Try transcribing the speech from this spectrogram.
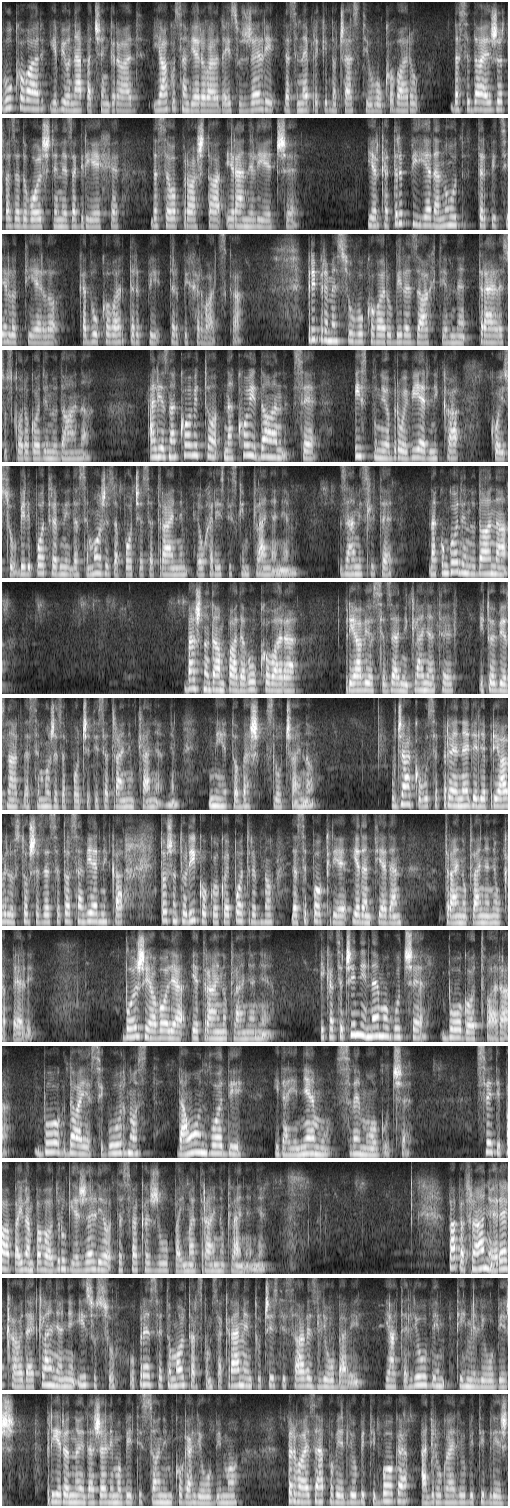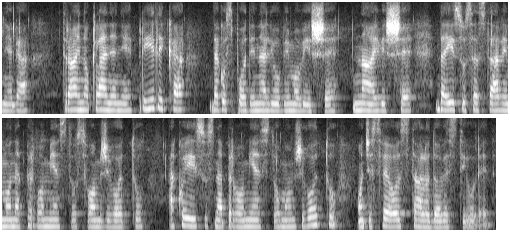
Vukovar je bio napačen grad jako sam vjerovala da Isus želi da se neprekidno časti u Vukovaru, da se daje žrtva zadovoljštine za grijehe, da se oprašta i rane liječe. Jer kad trpi jedan ud, trpi cijelo tijelo. Kad Vukovar trpi, trpi Hrvatska. Pripreme su u Vukovaru bile zahtjevne, trajale su skoro godinu dana. Ali je znakovito na koji dan se ispunio broj vjernika koji su bili potrebni da se može započeti sa trajnim euharistijskim klanjanjem. Zamislite, nakon godinu dana, baš na dan pada Vukovara, prijavio se zadnji klanjatelj i to je bio znak da se može započeti sa trajnim klanjanjem. Nije to baš slučajno. U Đakovu se prve nedjelje prijavilo 168 vjernika, točno toliko koliko je potrebno da se pokrije jedan tjedan trajno klanjanje u kapeli. Božja volja je trajno klanjanje. I kad se čini nemoguće, Bog otvara. Bog daje sigurnost da On vodi i da je njemu sve moguće. Sveti papa Ivan Pavao II je želio da svaka župa ima trajno klanjanje. Papa Franjo je rekao da je klanjanje Isusu u presvetom oltarskom sakramentu čisti savez ljubavi. Ja te ljubim, ti me ljubiš. Prirodno je da želimo biti s onim koga ljubimo. Prva je zapovjed ljubiti Boga, a druga je ljubiti bližnjega. Trajno klanjanje je prilika da gospodina ljubimo više, najviše, da Isusa stavimo na prvo mjesto u svom životu. Ako je Isus na prvom mjestu u mom životu, on će sve ostalo dovesti u red.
